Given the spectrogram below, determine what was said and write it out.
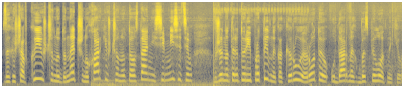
Захищав Київщину, Донеччину, Харківщину та останні сім місяців вже на території противника керує ротою ударних безпілотників.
